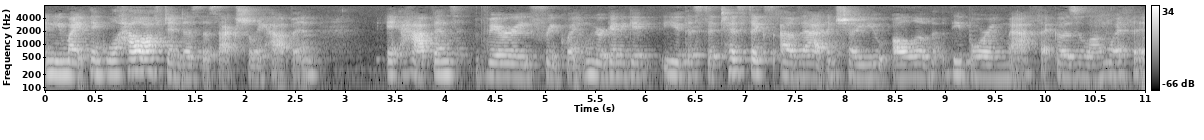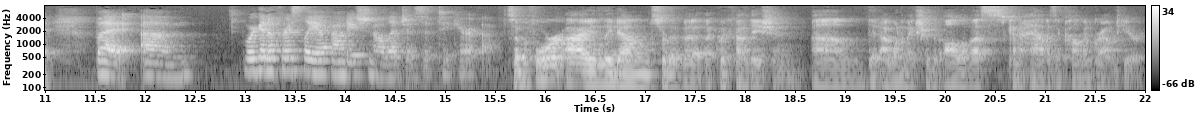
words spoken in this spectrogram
And you might think, well, how often does this actually happen? It happens very frequent. We are going to give you the statistics of that and show you all of the boring math that goes along with it. But um, we're going to first lay a foundation. I'll let Joseph take care of that. So before I lay down sort of a, a quick foundation um, that I want to make sure that all of us kind of have as a common ground here.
